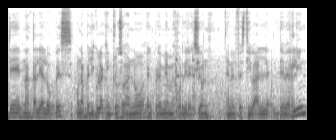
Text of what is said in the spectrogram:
de Natalia López, una película que incluso ganó el premio a Mejor Dirección en el Festival de Berlín,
